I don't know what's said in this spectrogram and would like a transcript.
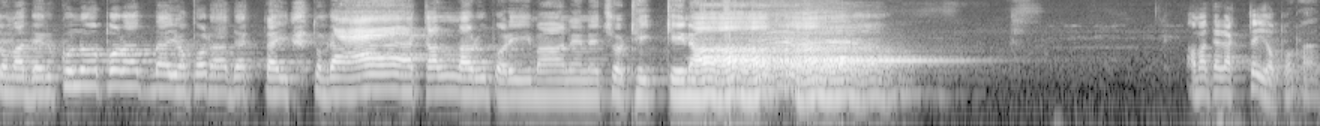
তোমাদের কোনো অপরাধ নাই, অপরাধ একটাই, তোমরা এক আল্লাহর উপরে ইমান এনেছো, ঠিক কিনা? আমাদের একটাই অপরাধ।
